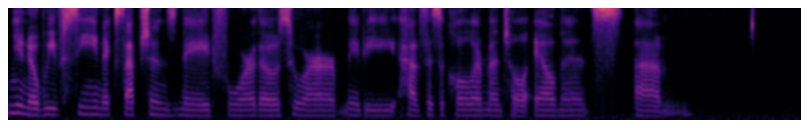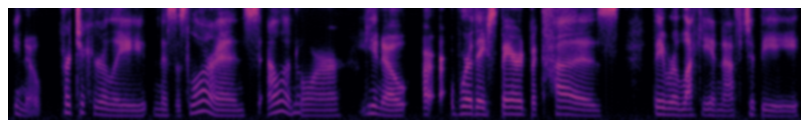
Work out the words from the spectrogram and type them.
you know, we've seen exceptions made for those who are maybe have physical or mental ailments. Um, you know, particularly Mrs. Lawrence, Eleanor, you know, are, were they spared because they were lucky enough to be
